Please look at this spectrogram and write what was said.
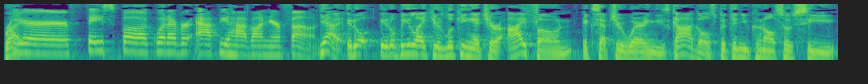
Right. your Facebook, whatever app you have on your phone. Yeah, it'll it'll be like you're looking at your iPhone, except you're wearing these goggles. But then you can also see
